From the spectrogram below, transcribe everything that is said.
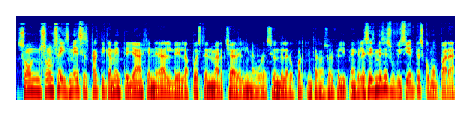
Son, son seis meses prácticamente ya, general, de la puesta en marcha de la inauguración del Aeropuerto Internacional Felipe Ángeles. Seis meses suficientes como para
